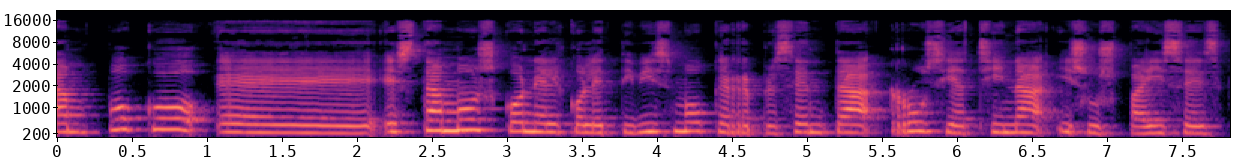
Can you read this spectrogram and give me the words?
tampoco eh, estamos con el colectivismo que representa Rusia, China y sus países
